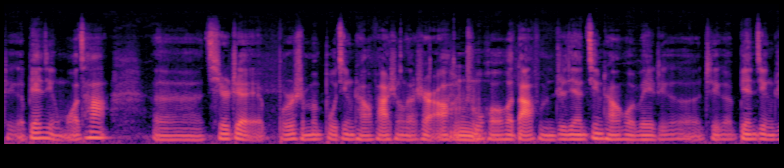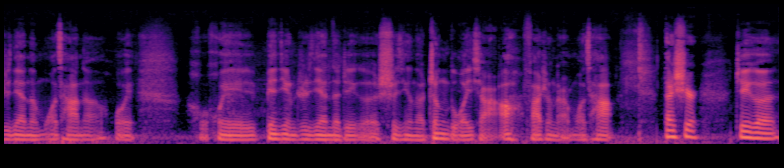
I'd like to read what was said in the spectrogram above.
这个边境摩擦。呃，其实这也不是什么不经常发生的事儿啊。诸侯和大夫们之间经常会为这个这个边境之间的摩擦呢，会。会边境之间的这个事情呢争夺一下啊，发生点摩擦，但是这个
